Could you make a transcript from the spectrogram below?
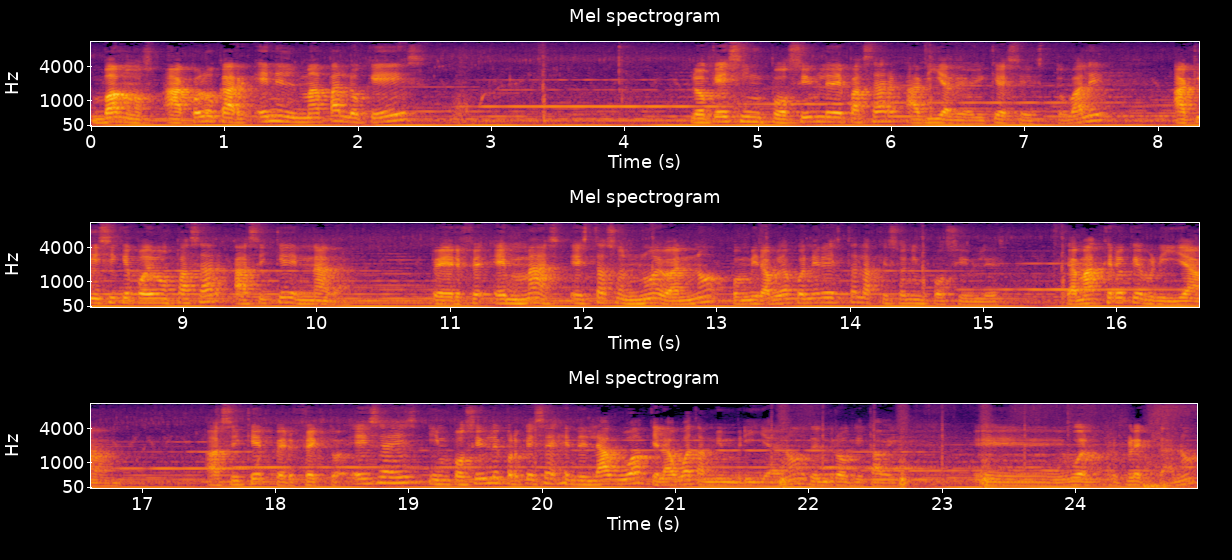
vamos a colocar en el mapa lo que es lo que es imposible de pasar a día de hoy, que es esto, ¿vale? Aquí sí que podemos pasar, así que nada. Perfecto. Es más, estas son nuevas, ¿no? Pues mira, voy a poner estas las que son imposibles. Que además creo que brillaban. Así que perfecto. Esa es imposible porque esa es en el agua, que el agua también brilla, ¿no? Dentro que cabe. Eh, bueno, refleja, ¿no?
